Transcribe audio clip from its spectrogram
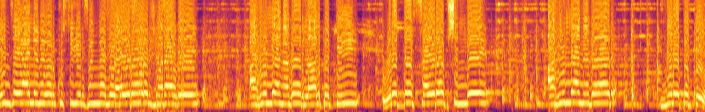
यांचे आयल्यानगर कुस्तीगीर संघाचे अहिल्यानगर लालपट्टी विरुद्ध सौरभ शिंदे अहिल्यानगर निळेपट्टी.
